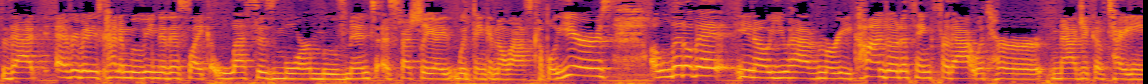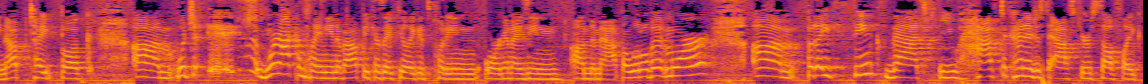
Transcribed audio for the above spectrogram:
that everybody's kind of moving to this like less is more movement, especially I would think in the last couple years. A little bit, you know, you have Marie Kondo to thank for that with her Magic of Tidying Up type book, um, which eh, we're not complaining about because I feel like it's putting organizing on the map a little bit more. Um, but I think that you have to kind of just ask yourself, like,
